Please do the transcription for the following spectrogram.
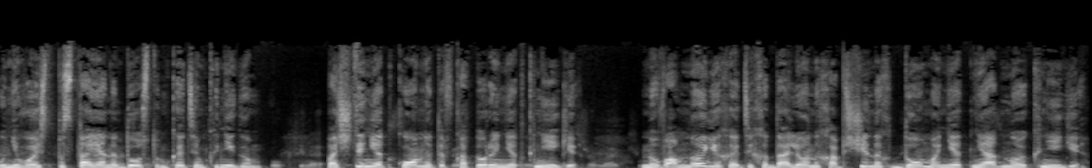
У него есть постоянный доступ к этим книгам. Почти нет комнаты, в которой нет книги. Но во многих этих отдаленных общинах дома нет ни одной книги.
